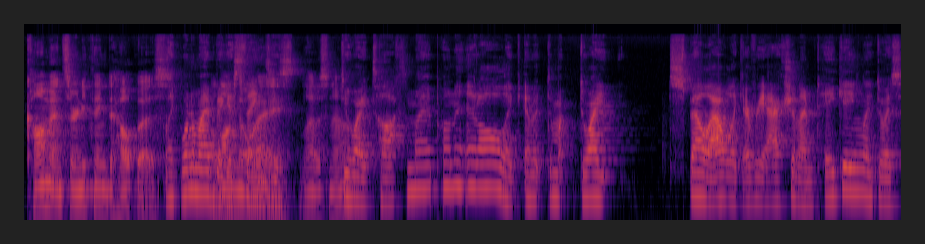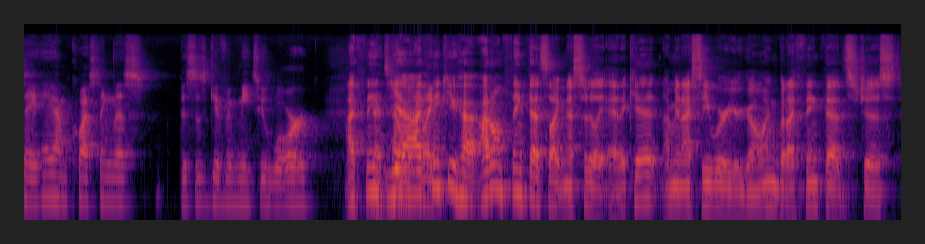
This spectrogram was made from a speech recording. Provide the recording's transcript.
comments or anything to help us, like one of my biggest things way, is let us know. do I talk to my opponent at all? Like, am it, do, my, do I spell out like every action I'm taking? Like, do I say, hey, I'm questing this. This is giving me two lore." I think That's yeah, it, I think you have. I don't think that's like necessarily etiquette. I mean, I see where you're going, but I think that's just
